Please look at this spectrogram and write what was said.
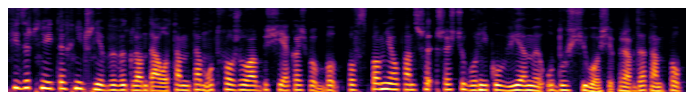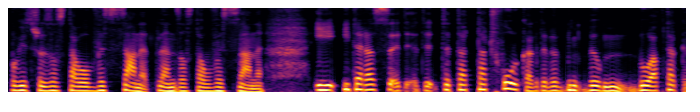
fizycznie i technicznie by wyglądało? Tam, tam utworzyłaby się jakaś, bo, bo, bo wspomniał pan sze, sześciu górników, wiemy, udusiło się, prawda? Tam powietrze zostało wyssane, tlen został wyssany. I, i teraz ta, ta czwórka, gdyby był, była tak,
